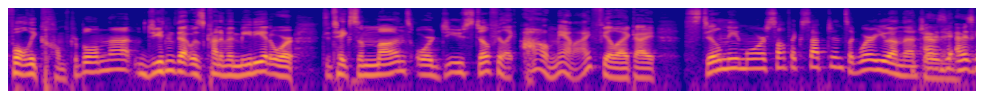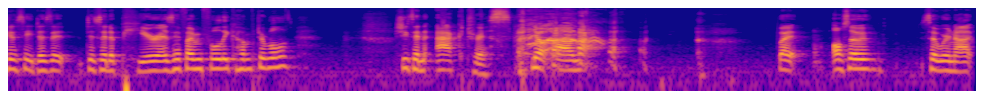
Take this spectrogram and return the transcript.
fully comfortable in that. Do you think that was kind of immediate, or to take some months, or do you still feel like, "Oh man, I feel like I still need more self acceptance"? Like, where are you on that I journey? was I was gonna say, does it does it appear as if I'm fully comfortable? She's an actress. No, um, but also, so we're not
